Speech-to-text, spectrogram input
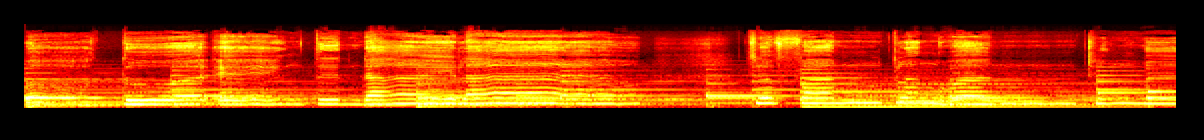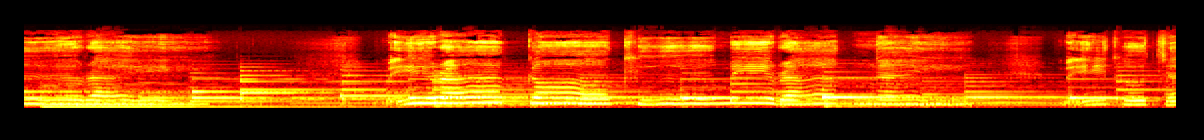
บอกตัวเองตื่นได้แล้ว จะฝันกลางวันถึงเมื่อไร ไม่รักก็คือไม่รัก ใจ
